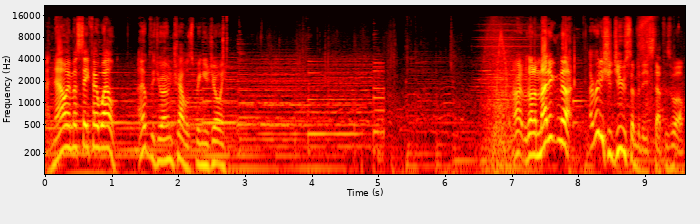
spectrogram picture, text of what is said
And now I must say farewell. I hope that your own travels bring you joy. Alright, we've got a magic nut. I really should use some of these stuff as well.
